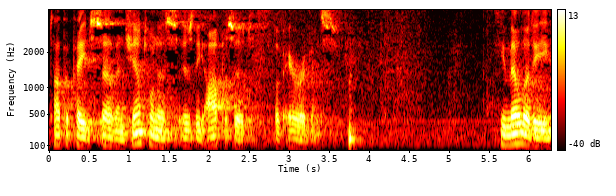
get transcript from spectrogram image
Top of page seven, gentleness is the opposite of arrogance. Humility,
